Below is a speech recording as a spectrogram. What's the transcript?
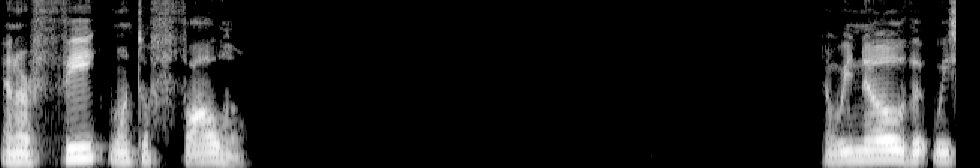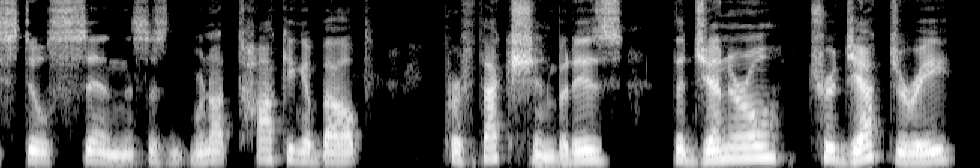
and our feet want to follow. And we know that we still sin. This is we're not talking about perfection, but is the general trajectory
